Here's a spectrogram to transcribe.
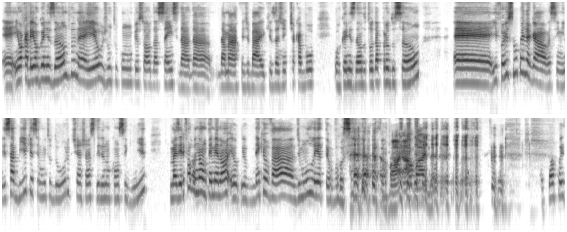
é, eu acabei organizando, né, eu junto com o pessoal da Sense, da, da, da marca de bikes, a gente acabou organizando toda a produção, é, e foi super legal, assim, ele sabia que ia ser muito duro, que tinha chance dele não conseguir, mas ele falou, não, não tem menor, eu, eu, nem que eu vá de muleta, eu vou. vai, ah, vai, né? então foi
